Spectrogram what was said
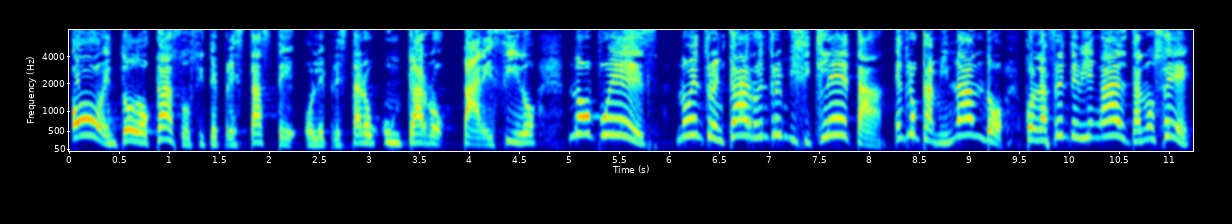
o en todo caso, si te prestaste o le prestaron un carro parecido, no pues, no entro en carro, entro en bicicleta, entro caminando, con la frente bien alta, no sé,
